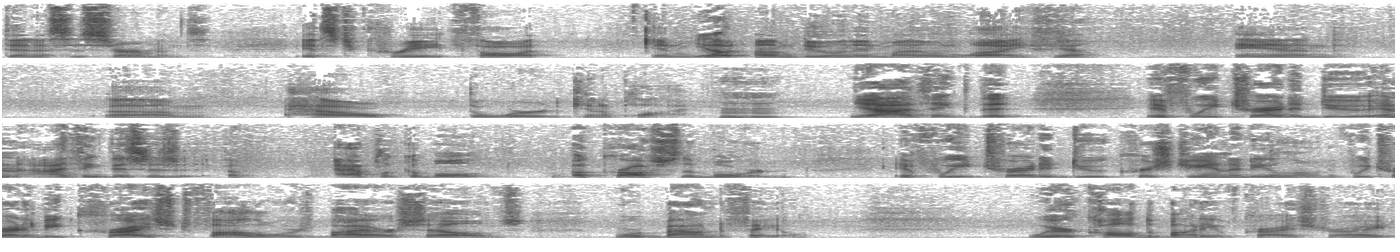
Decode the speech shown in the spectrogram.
Dennis's sermons, it's to create thought in Yep. what I'm doing in my own life Yeah. and um, how the word can apply. Yeah, I think that if we try to do, and I think this is applicable across the board, If we try to do Christianity alone, if we try to be Christ followers by ourselves, we're bound to fail. We're called the body of Christ, right?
